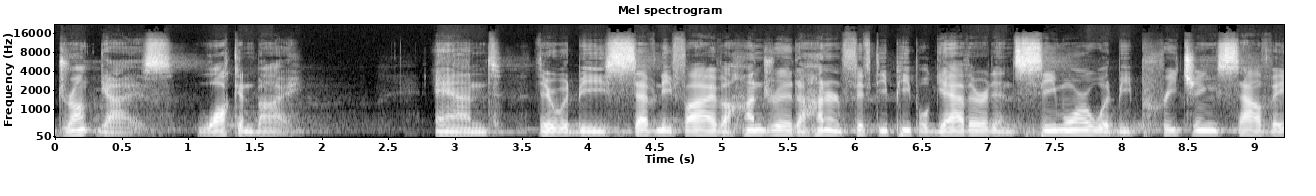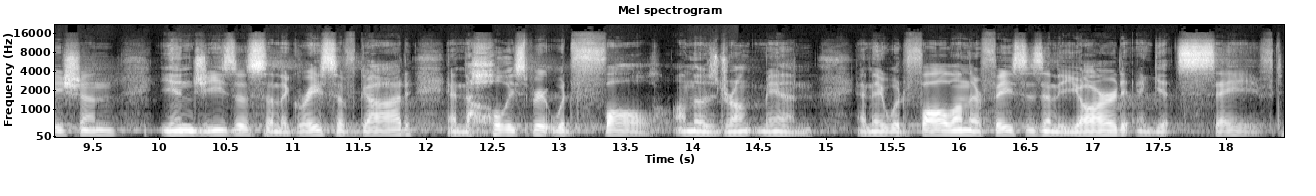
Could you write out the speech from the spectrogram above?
drunk guys walking by. And there would be 75, 100, 150 people gathered, and Seymour would be preaching salvation in Jesus and the grace of God, and the Holy Spirit would fall on those drunk men, and they would fall on their faces in the yard and get saved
